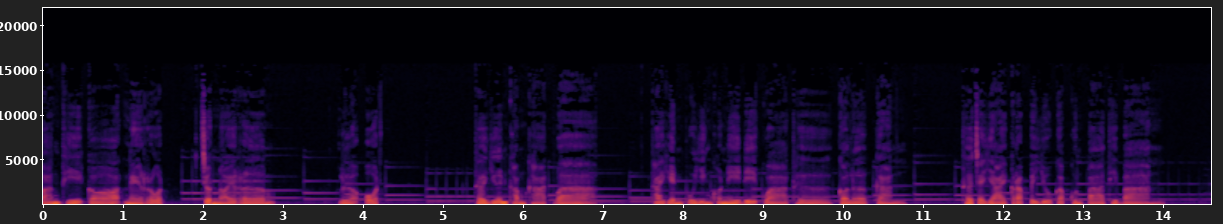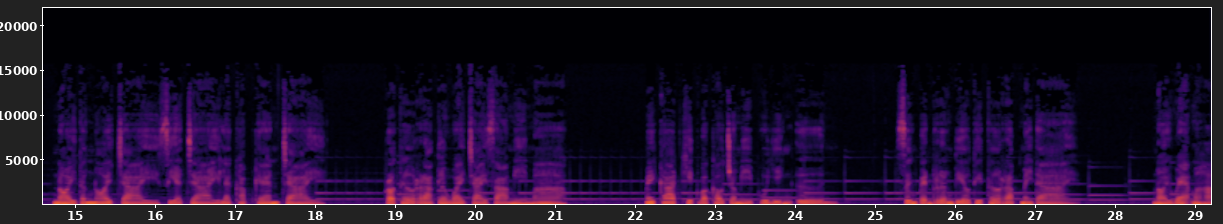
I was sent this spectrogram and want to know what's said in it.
บางทีก็ในรถ จนหน่อยเริ่ม เหลืออด เธอยื่นคำขาดว่า ถ้าเห็นผู้หญิงคนนี้ดีกว่าเธอก็เลิกกัน เธอจะย้ายกลับไปอยู่กับคุณป้าที่บ้าน หน่อยทั้งน้อยใจ เสียใจและคับแค้นใจ เพราะเธอรักและไว้ใจสามีมาก ไม่คาดคิดว่าเขาจะมีผู้หญิงอื่น ซึ่งเป็นเรื่องเดียวที่เธอรับไม่ได้ หน่อยแวะมาหา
